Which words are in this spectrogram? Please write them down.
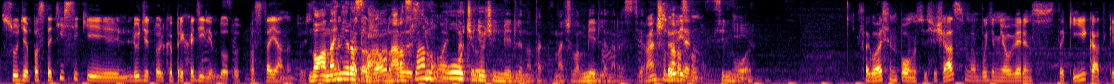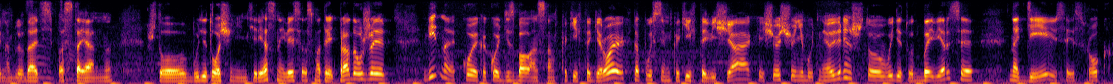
судя по статистике, люди только приходили в доту постоянно. То есть, Но она не росла, она росла, но очень-очень медленно так начала медленно расти. Раньше Всё она росла верно. сильнее. Вот. Согласен полностью. Сейчас мы будем, я уверен, с такие катки наблюдать постоянно, что будет очень интересно и весело смотреть. Правда, уже видно кое-какой дисбаланс там в каких-то героях, допустим, в каких-то вещах, еще что-нибудь. Но я уверен, что выйдет вот Б-версия. Надеюсь, Айсрок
